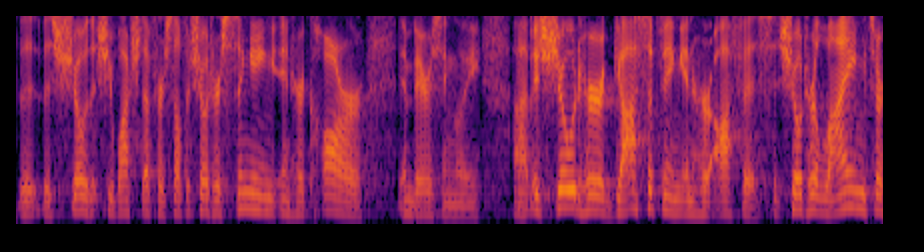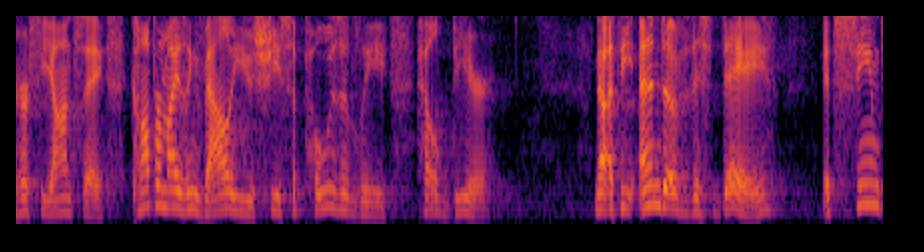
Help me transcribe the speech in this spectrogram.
the, this show that she watched of herself. It showed her singing in her car, embarrassingly. Uh, it showed her gossiping in her office. It showed her lying to her fiance, compromising values she supposedly held dear. Now, at the end of this day, it seemed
